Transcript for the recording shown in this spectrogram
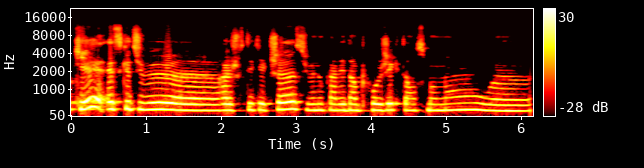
ok, est-ce que tu veux euh, rajouter quelque chose? Tu veux nous parler d'un projet que tu as en ce moment ou, euh...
